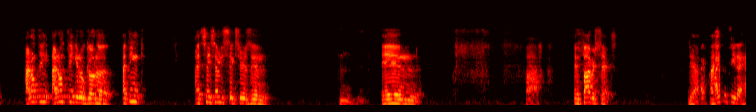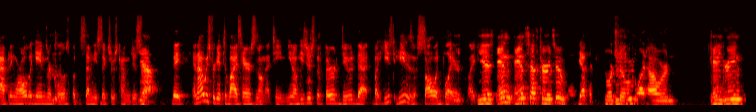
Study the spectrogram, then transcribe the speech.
I don't think I don't think it'll go to. I think I'd say 76ers in in uh, in five or six. Yeah, I, I, I could see that happening where all the games are close, but the 76ers kind of just yeah, they and I always forget Tobias Harris is on that team. You know, he's just the third dude that but he's he is a solid player. Like he is, and and Seth Curry too. yep. George Hill, Mhm. Dwight Howard. Danny Green.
